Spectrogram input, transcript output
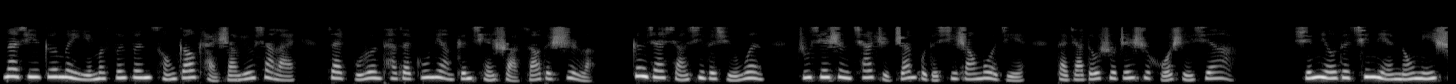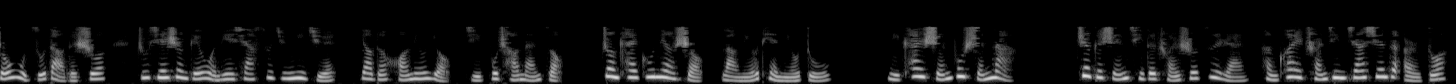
那些哥们爷们纷纷从高坎上溜下来，再不论他在姑娘跟前耍骚的事了，更加详细的询问朱先生掐指占卜的细梢末节。大家都说真是活神仙啊！寻牛的青年农民手舞足蹈的说：“朱先生给我念下四句秘诀，要得黄牛有，即不朝南走，撞开姑娘手，老牛舔牛犊。”你看神不神呐？这个神奇的传说自然很快传进嘉轩的耳朵。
